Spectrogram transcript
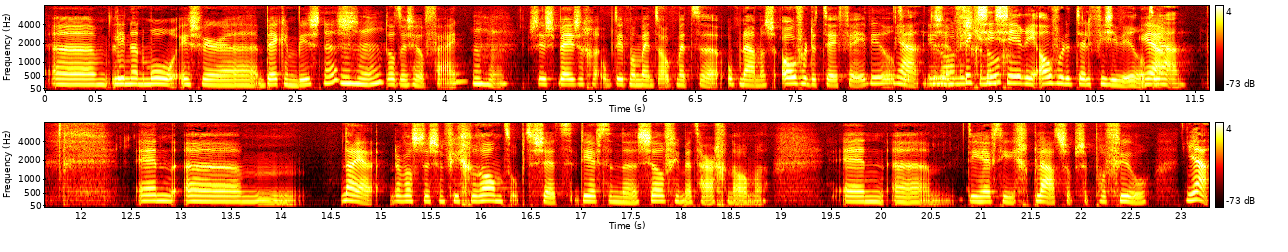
Ehm, Linda de Mol is weer eh, back in business. Mhm. Dat is heel fijn. Mhm. Ze is bezig op dit moment ook met eh, opnames over de tv-wereld. Ja, dus een fictieserie over de televisiewereld. Ja. Ja. En ehm, nou ja, er was dus een figurant op de set. Die heeft een eh, selfie met haar genomen. En ehm, die heeft hij geplaatst op zijn profiel. ja.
